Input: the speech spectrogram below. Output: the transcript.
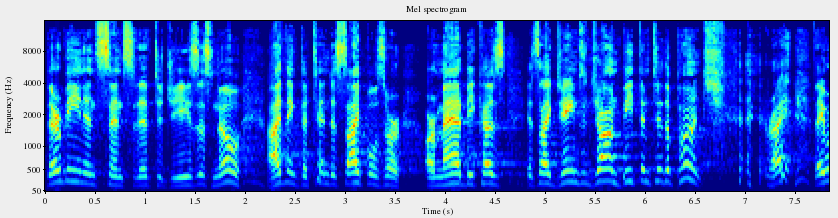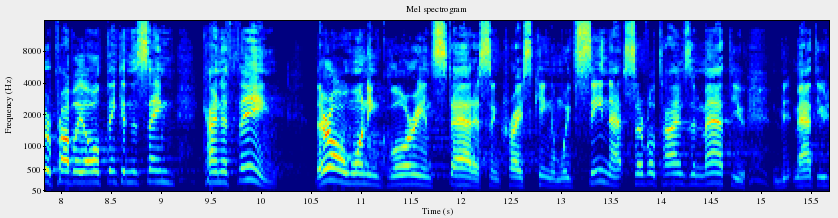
they're being insensitive to Jesus. No, I think the 10 disciples are, are mad because it's like James and John beat them to the punch, right? They were probably all thinking the same kind of thing. They're all wanting glory and status in Christ's kingdom. We've seen that several times in Matthew. Matthew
